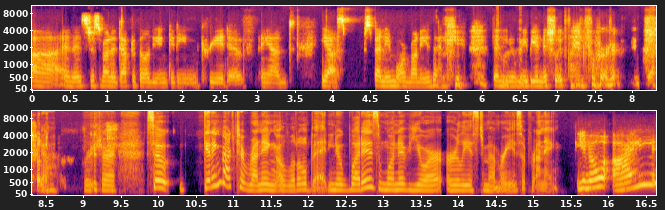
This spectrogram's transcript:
uh, and it's just about adaptability and getting creative and yes spending more money than you, than you maybe initially planned for. yeah, for sure. So, getting back to running a little bit, you know, what is one of your earliest memories of running? You know, I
